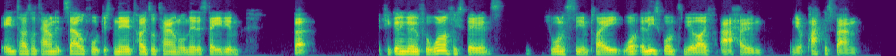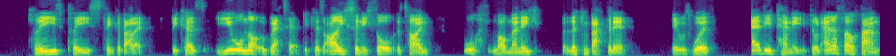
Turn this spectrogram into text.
in Titletown itself, or just near Titletown or near the stadium. But if you're going to go for one-off experience, if you want to see him play what at least once in your life at home, and you're a Packers fan, please, please think about it because you will not regret it. Because I certainly thought at the time, oh, a lot of money, but looking back at it, it was worth every penny. If you're an NFL fan,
